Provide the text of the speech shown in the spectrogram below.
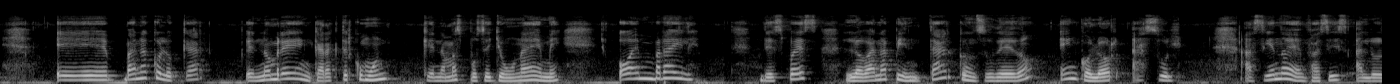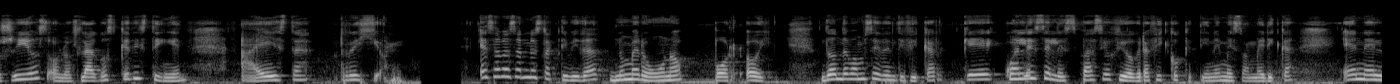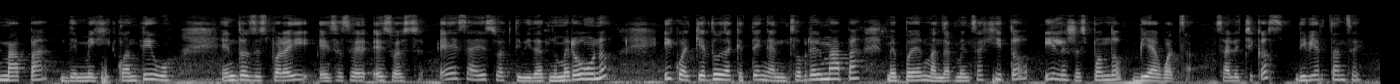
eh, van a colocar el nombre en carácter común, que nada más puse yo una M, o en braille. Después lo van a pintar con su dedo en color azul, haciendo énfasis a los ríos o los lagos que distinguen a esta región. Esa va a ser nuestra actividad número uno por hoy, donde vamos a identificar qué, cuál es el espacio geográfico que tiene Mesoamérica en el mapa de México antiguo. Entonces, por ahí, esa es, eso es, esa es su actividad número uno. Y cualquier duda que tengan sobre el mapa, me pueden mandar mensajito y les respondo vía WhatsApp. ¿Sale chicos? Diviértanse.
